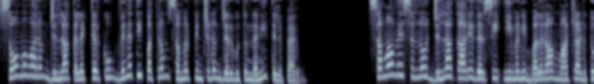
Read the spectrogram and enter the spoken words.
సోమవారం జిల్లా కలెక్టర్కు వినతి పత్రం సమర్పించడం జరుగుతుందని తెలిపారు. సమావేశంలో జిల్లా కార్యదర్శి ఈమని బలరాం మాట్లాడుతూ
